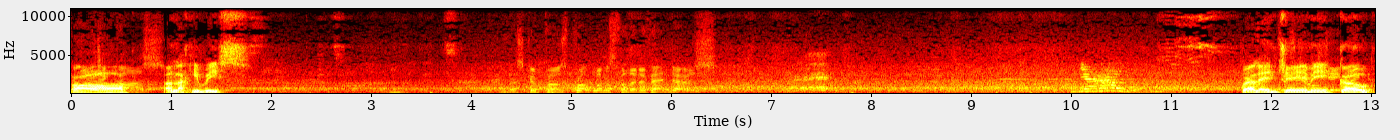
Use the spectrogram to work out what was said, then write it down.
Oh, unlucky Reese. Well, this could pose problems for the defenders. No! Well in, Jamie. Go.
